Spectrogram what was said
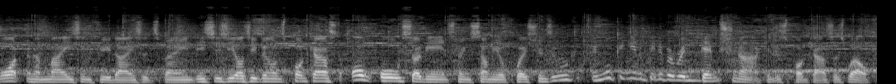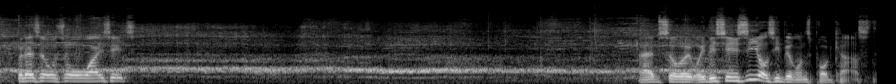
What an amazing few days it's been. This is the Aussie Villans podcast. I'll also be answering some of your questions and looking at a bit of a redemption arc in this podcast as well. But as always, it's Absolutely. This is the Aussie Villans podcast.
